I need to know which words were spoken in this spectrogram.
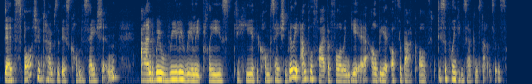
dead spot in terms of this conversation. And we were really, really pleased to hear the conversation really amplify the following year, albeit off the back of disappointing circumstances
